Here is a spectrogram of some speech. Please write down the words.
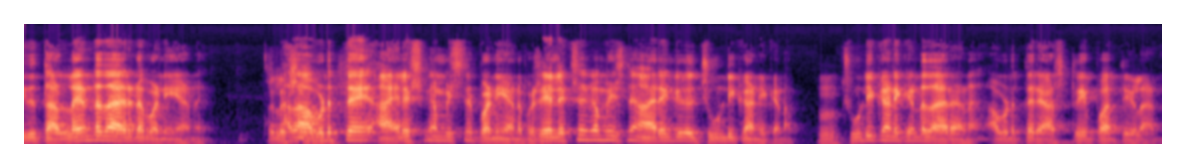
ഇത് തള്ളേണ്ടത് ആരുടെ പണിയാണ്? അത് അവിടുത്തെ ഇലക്ഷൻ കമ്മീഷന്റെ പണിയാണ്. പക്ഷേ ഇലക്ഷൻ കമ്മീഷന് ആരെങ്കിലും ചൂണ്ടിക്കാണിക്കണം. ചൂണ്ടിക്കാണിക്കേണ്ടത് ആരാണ്? അവിടുത്തെ രാഷ്ട്രീയ പാർട്ടികളാണ്.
